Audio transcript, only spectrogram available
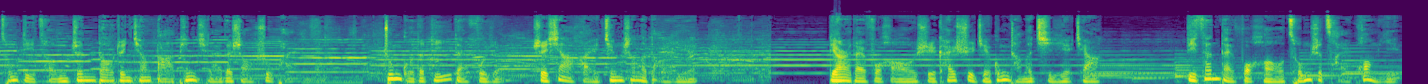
从底层真刀真枪打拼起来的少数派，中国的第一代富人是下海经商的倒爷，第二代富豪是开世界工厂的企业家。第三代富豪从事采矿业，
